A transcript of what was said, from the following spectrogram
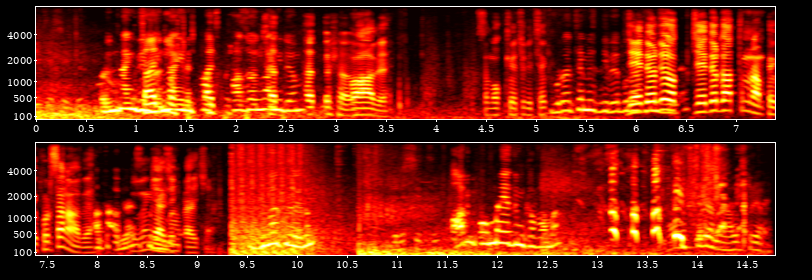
CT CT. Önden gidiyorum. Side önden gidiyorum. fazla önden gidiyorum. site boş O abi. Abi. Smoke kötü bir tık. Bura temiz gibi. Bura C4'ü temiz gibi. C4'ü attım rampayı. Kursana abi. At abi. Uzun gelecek abi. belki. Uzuna kuruyorum. Abi bomba yedim kafama. Alıp kuruyorum alıp kuruyorum.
